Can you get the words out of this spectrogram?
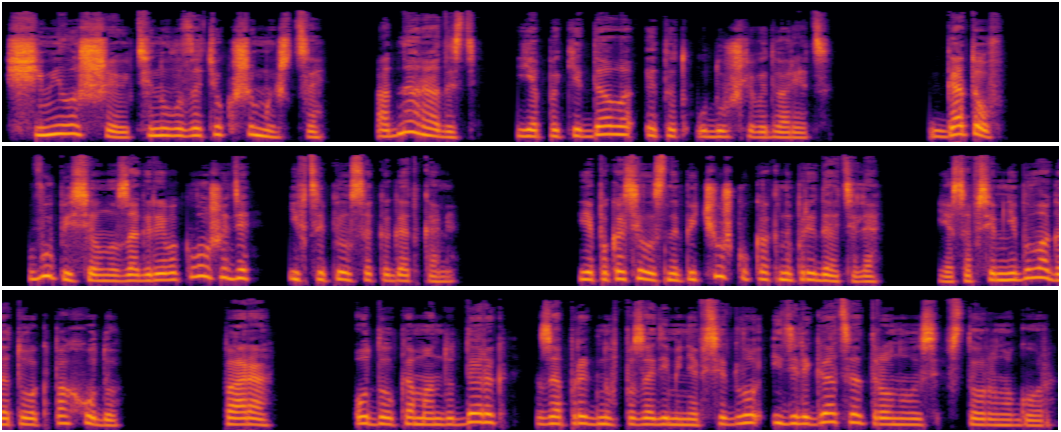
щемило шею, тянуло затекшие мышцы. Одна радость — я покидала этот удушливый дворец. «Готов!» Вупи сел на загревок лошади и вцепился коготками. Я покосилась на печушку, как на предателя. Я совсем не была готова к походу. «Пора!» — отдал команду Дерек, запрыгнув позади меня в седло, и делегация тронулась в сторону гор.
